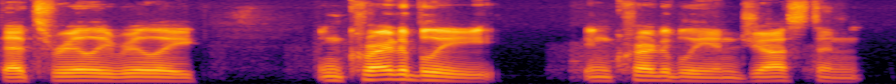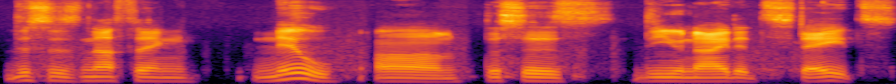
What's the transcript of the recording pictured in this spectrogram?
that's really really incredibly incredibly unjust and this is nothing new. Um this is the united states.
